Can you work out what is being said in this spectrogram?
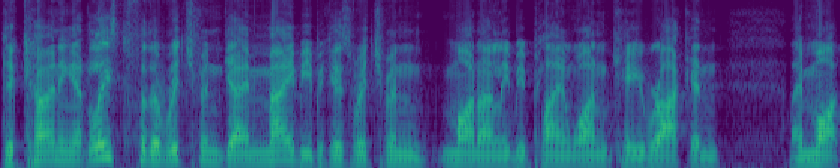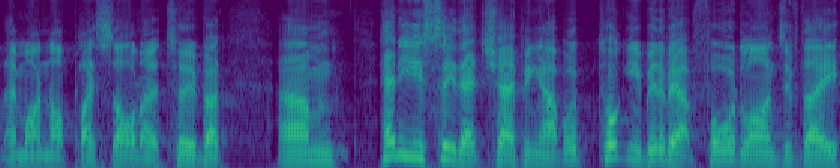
De Koning, at least for the Richmond game, maybe because Richmond might only be playing one key ruck and they might they might not play Soldo too. But um, how do you see that shaping up? We're talking a bit about forward lines if they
